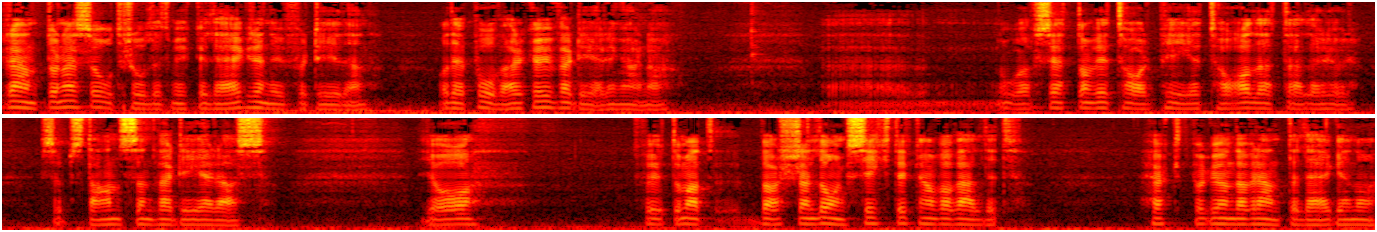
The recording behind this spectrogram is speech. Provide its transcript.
räntorna är så otroligt mycket lägre nu för tiden. Och det påverkar ju värderingarna. Eh, oavsett om vi tar P talet eller hur substansen värderas. Ja, förutom att börsen långsiktigt kan vara väldigt högt på grund av räntelägen och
